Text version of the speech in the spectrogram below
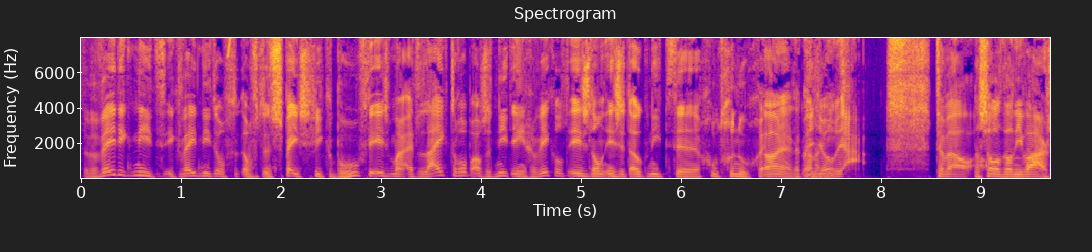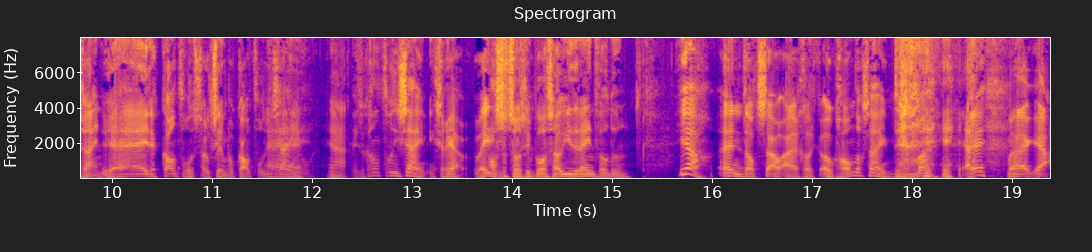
Dat weet ik niet. Ik weet niet of, of het een specifieke behoefte is. Maar het lijkt erop, als het niet ingewikkeld is, dan is het ook niet eh, goed genoeg. Hè? Oh nee, dat kan je niet. Ja. Terwijl... Dan zal het wel niet waar zijn. Nee, dat kan toch, zo simpel kan het toch niet zijn, jongen? ja. Nee, Dat kan het toch niet zijn? Ik zeg, ja, weet Als het zo simpel was, zou iedereen het wel doen. Ja, en dat zou eigenlijk ook handig zijn. Maar ja, hè, maar, ja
